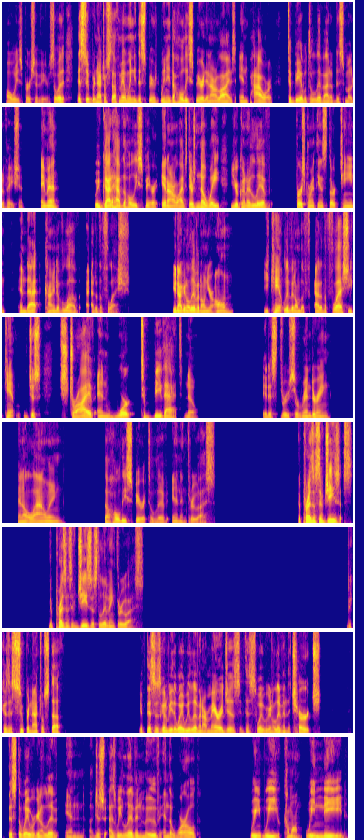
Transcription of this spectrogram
always persevere. So uh, this supernatural stuff, man, we need the spirit, we need the Holy Spirit in our lives in power to be able to live out of this motivation. Amen. We've got to have the Holy Spirit in our lives. There's no way you're going to live 1 Corinthians 13 and that kind of love out of the flesh. You're not going to live it on your own. You can't live it on the out of the flesh. You can't just strive and work to be that. No. It is through surrendering and allowing the Holy Spirit to live in and through us. The presence of Jesus, the presence of Jesus living through us. Because it's supernatural stuff. if this is going to be the way we live in our marriages, if this is the way we're going to live in the church, this is the way we're going to live in uh, just as we live and move in the world. We we come on, we need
